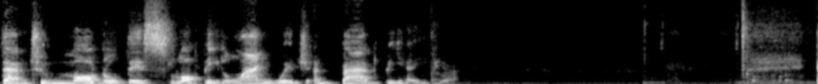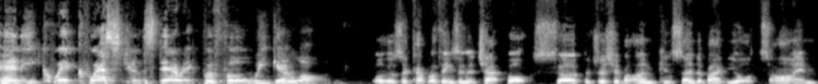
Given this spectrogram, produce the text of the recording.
than to model their sloppy language and bad behavior. Any quick questions, Derek, before we go on? Well, there's a couple of things in the chat box, uh, Patricia, but I'm concerned about your time.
